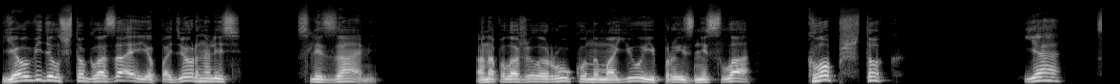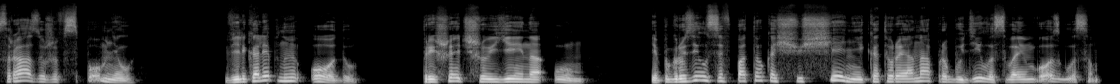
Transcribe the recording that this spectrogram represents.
Я увидел, что глаза ее подернулись слезами. Она положила руку на мою и произнесла «Клопшток!» Я сразу же вспомнил великолепную оду, пришедшую ей на ум, и погрузился в поток ощущений, которые она пробудила своим возгласом.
